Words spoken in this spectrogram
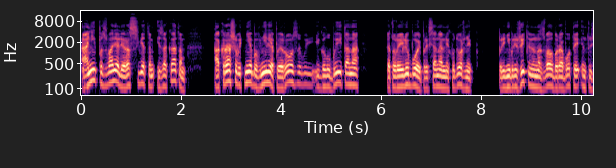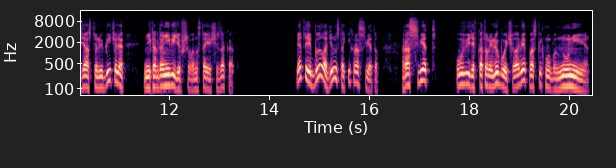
Они позволяли рассветам и закатам окрашивать небо в нелепые розовые и голубые тона, которые любой профессиональный художник пренебрежительно назвал бы работой энтузиаста-любителя, никогда не видевшего настоящий закат. Это и был один из таких рассветов. Рассвет, увидев который любой человек, воскликнул бы «Ну нет!».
